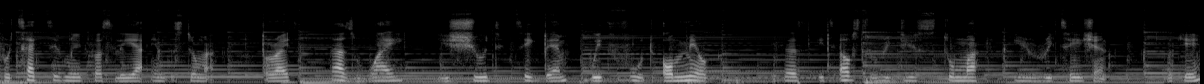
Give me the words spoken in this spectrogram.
protective mucus layer in the stomach. Alright, that's why you should take them with food or milk because it helps to reduce stomach irritation. Okay,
